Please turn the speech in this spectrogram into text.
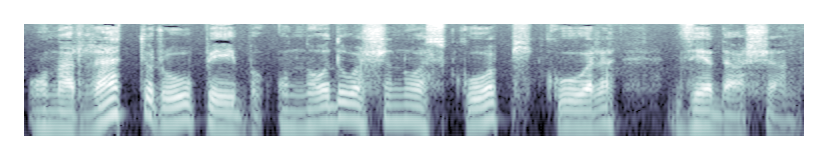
un ar retu rūpību un nodošanos kopja kora dziedāšanu.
